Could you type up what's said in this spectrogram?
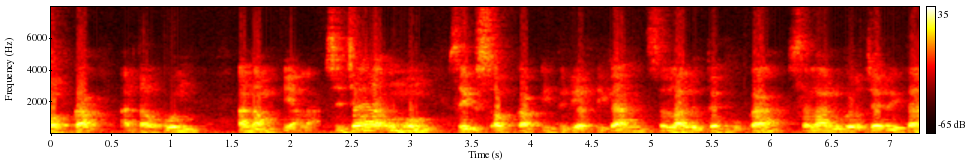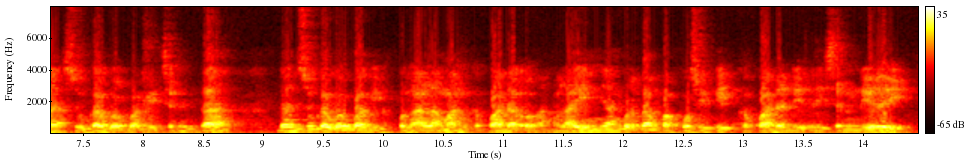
of Cup ataupun 6 piala. Secara umum, Six of Cup itu diartikan selalu terbuka, selalu bercerita, suka berbagi cerita, dan suka berbagi pengalaman kepada orang lain yang berdampak positif kepada diri sendiri.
